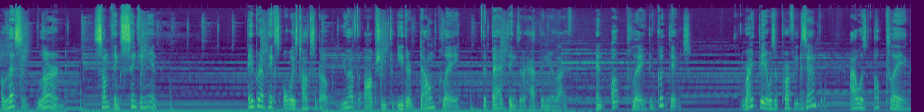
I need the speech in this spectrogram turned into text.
a lesson learned, something sinking in. Abraham Hicks always talks about you have the option to either downplay the bad things that are happening in your life and upplay the good things. Right there was a perfect example. I was upplaying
